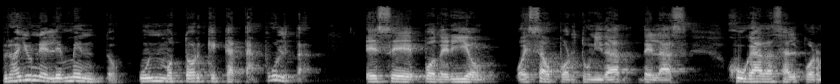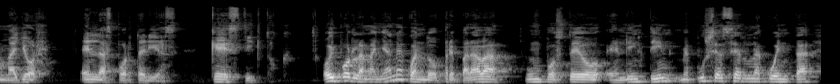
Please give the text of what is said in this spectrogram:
Pero hay un elemento, un motor que catapulta ese poderío o esa oportunidad de las jugadas al por mayor en las porterías, que es TikTok. Hoy por la mañana, cuando preparaba un posteo en LinkedIn, me puse a hacer la cuenta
